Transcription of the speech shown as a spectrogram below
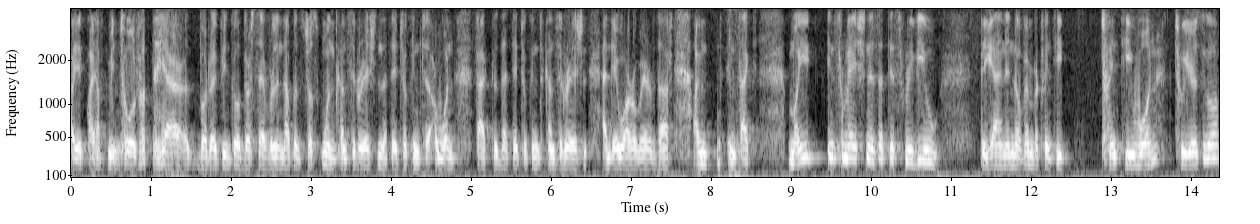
I, I haven't been told what they are, but I've been told there are several, and that was just one consideration that they took into, or one factor that they took into consideration, and they were aware of that. I'm, in fact, my information is that this review began in November 2021, two years ago,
